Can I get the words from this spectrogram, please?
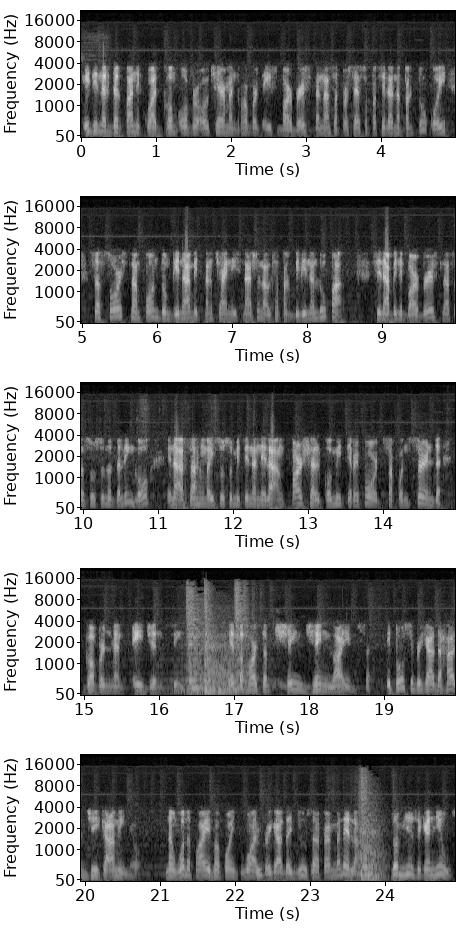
Idinagdag pa ni Quadcom Overall Chairman Robert Ace Barbers na nasa proseso pa sila ng pagtukoy sa source ng pondong ginamit ng Chinese national sa pagbili ng lupa. Sinabi ni Barbers na sa susunod na linggo, inaasahang may susumitin na nila ang partial committee report sa concerned government agencies. In the heart of changing lives, ito si Brigada Haji Caaminyo ng 105.1 Brigada News FM Manila, the Music and News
